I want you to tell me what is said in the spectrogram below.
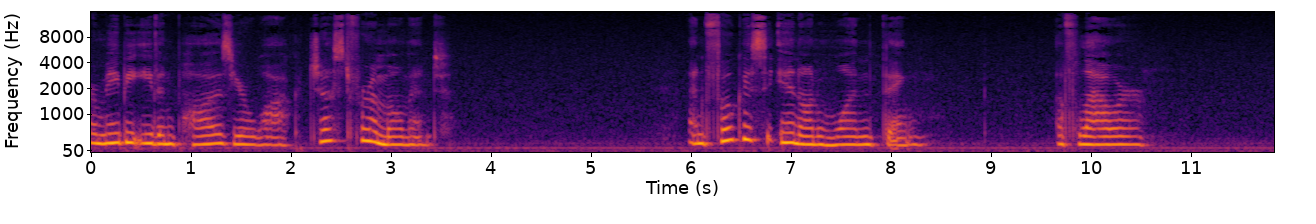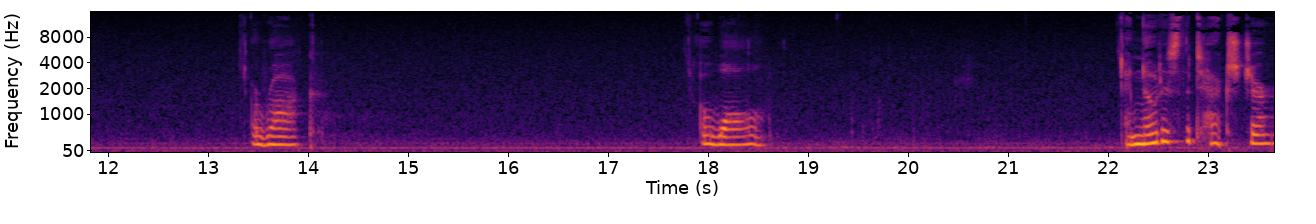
or maybe even pause your walk just for a moment and focus in on one thing a flower, a rock, a wall. And notice the texture.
